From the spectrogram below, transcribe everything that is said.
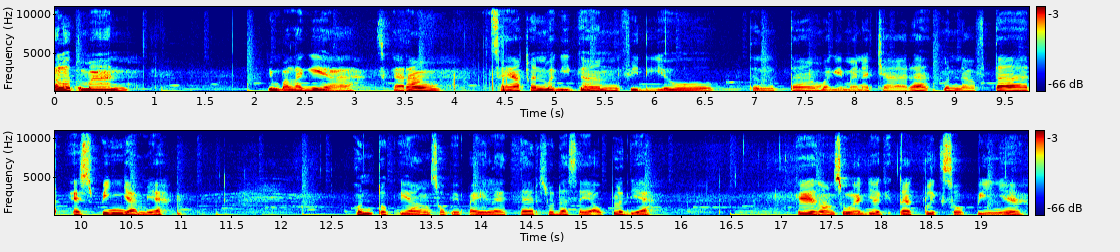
Halo teman, jumpa lagi ya. Sekarang saya akan bagikan video tentang bagaimana cara mendaftar es pinjam ya. Untuk yang Shopee Pay Later sudah saya upload ya. Oke, langsung aja kita klik Shopee-nya.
